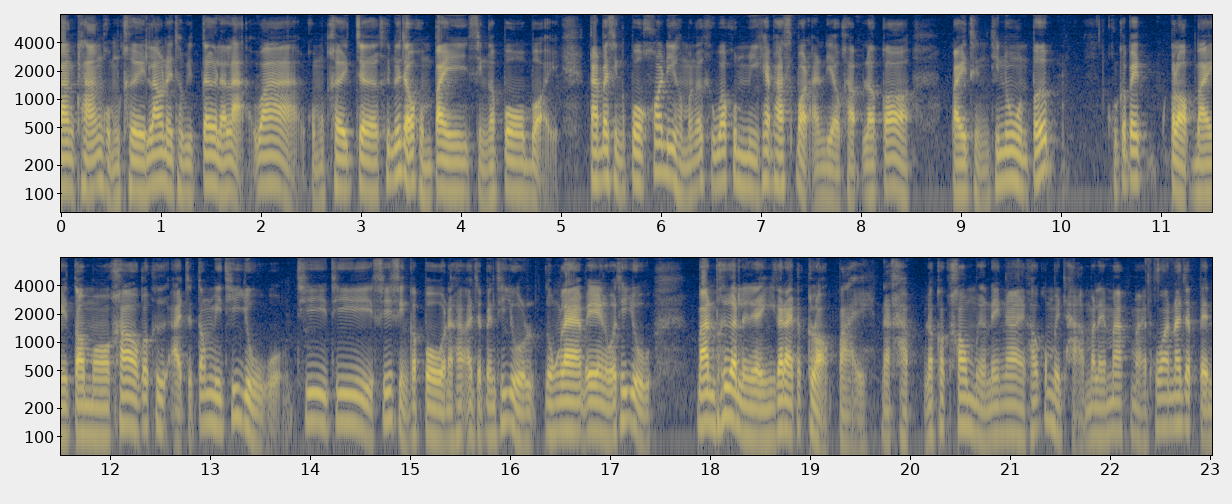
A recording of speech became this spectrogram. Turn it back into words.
บางครั้งผมเคยเล่าในทวิตเตอร์แล้วล่ะว่าผมเคยเจอคือเนื่องจากว่าผมไปสิงคโปร์บ่อย การไปสิงคโปร์ข้อดีของมันก็คือว่าคุณมีแค่พาสปอร์ตอันเดียวครับ แล้วก็ไปถึงที่นู่นปุ๊บคุณก็ไปกรอกใบตอมอเข้าก็คืออาจจะต้องมีที่อยู่ที่ที่ที่สิงคโปร์นะครับอาจจะเป็นที่อยู่โรงแรมเองหรือว่าที่อยู่บ้านเพื่อนอะไรอย่างนี้ก็ได้ก็กรอกไปนะครับ แล้วก็เข้าเมืองได้ง่ายเขาก็ไม่ถามอะไรมากมาย เพราะว่าน่าจะเป็น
